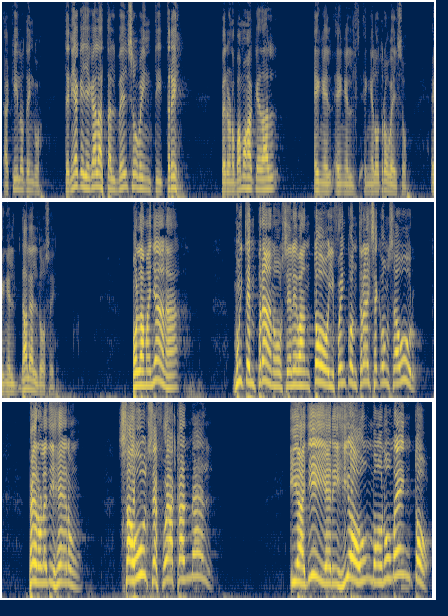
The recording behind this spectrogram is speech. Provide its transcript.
aquí lo tengo. Tenía que llegar hasta el verso 23, pero nos vamos a quedar en el, en el, en el otro verso. En el, dale al 12. Por la mañana, muy temprano, se levantó y fue a encontrarse con Saúl. Pero le dijeron, Saúl se fue a Carmel y allí erigió un monumento.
